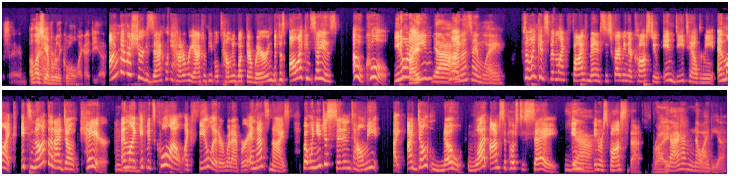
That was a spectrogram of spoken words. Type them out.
the same unless you have a really cool like idea. I'm never sure exactly how to react when people tell me what they're wearing because all I can say is, "Oh, cool." You know what I mean? Yeah, Like- I'm the same way. someone can spend like five minutes describing their costume in detail to me and like it's not that i don't care and Mhm. like if it's cool i'll like feel it or whatever and that's nice but when you just sit and tell me i i don't know what i'm supposed to say in in response to that Right. yeah, I have no idea.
